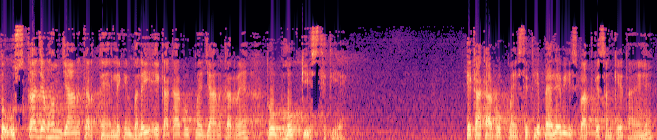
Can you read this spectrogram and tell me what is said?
तो उसका जब हम ज्ञान करते हैं, लेकिन भले ही एकाकार रूप में ज्ञान कर रहे हैं तो भोग की स्थिति है। एकाकार रूप में स्थिति है। पहले भी इस बात के संकेत आए हैं।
